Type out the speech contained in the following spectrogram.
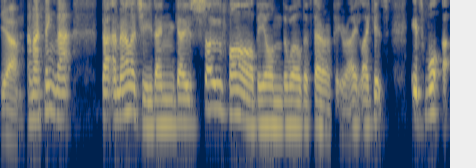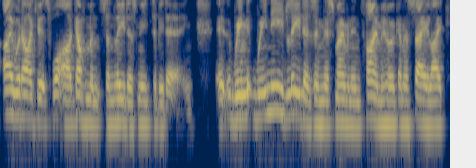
Yeah, and I think that that analogy then goes so far beyond the world of therapy, right? Like it's it's what I would argue it's what our governments and leaders need to be doing. It, we we need leaders in this moment in time who are going to say like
